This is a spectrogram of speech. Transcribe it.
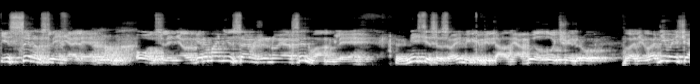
И с сыном слиняли. Он слинял в Германию сам с женой, а сын в Англии. Вместе со своими капиталами. А был лучший друг Владимира Владимировича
